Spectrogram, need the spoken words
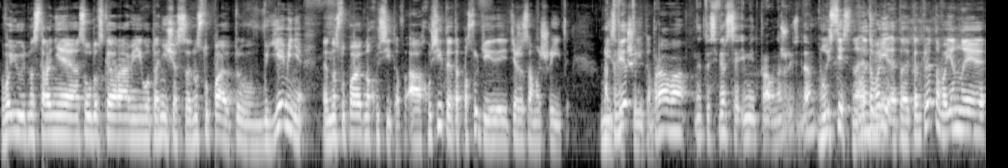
воюют на стороне Саудовской Аравии. Вот они сейчас наступают в Йемене, наступают на хуситов. А хуситы это по сути те же самые шииты. Близкие Ответ, шиитам. право, то есть версия имеет право на жизнь, да? Ну, естественно, это, воен- это конкретно военный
